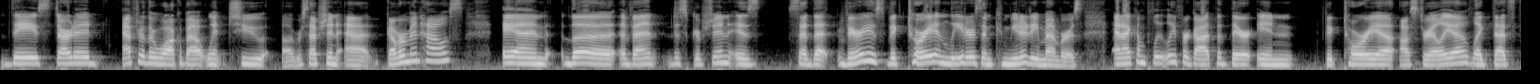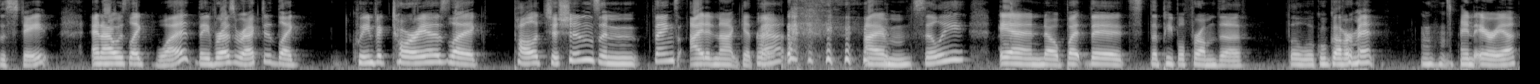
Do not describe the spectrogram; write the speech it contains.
they started after their walkabout went to a reception at government house and the event description is said that various victorian leaders and community members and i completely forgot that they're in victoria australia like that's the state and i was like what they've resurrected like queen victoria's like politicians and things. I did not get that. I'm silly. And no but the it's the people from the the local government and area.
